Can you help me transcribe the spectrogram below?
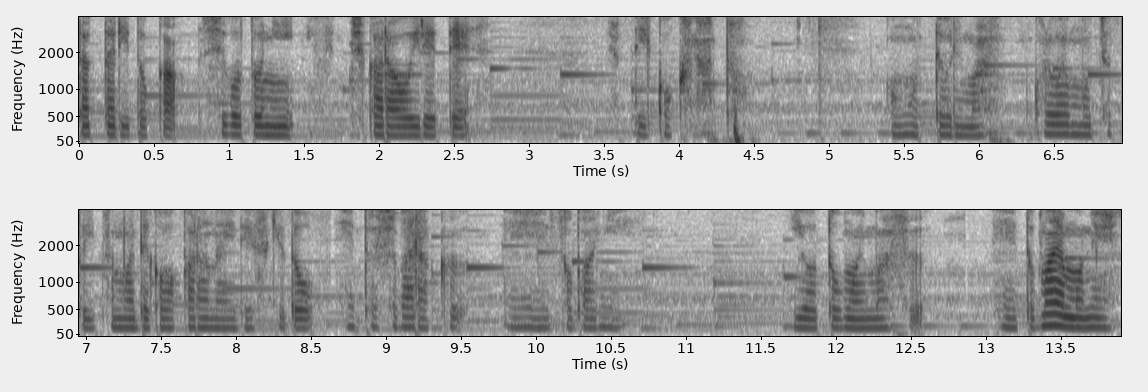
だったりとか仕事に力を入れてやっていこうかなと思っております。これはもうちょっといつまでかわからないですけど、えー、としばらく、えー、そばにいようと思います。えっ、ー、と前もね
